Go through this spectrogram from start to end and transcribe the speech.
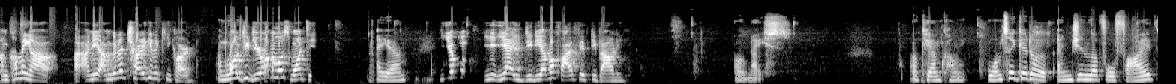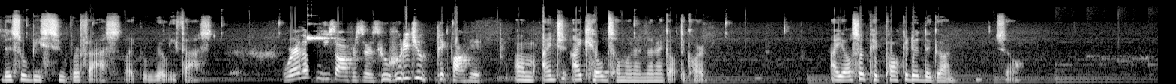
I'm coming out. I, I need. I'm gonna try to get a key card. I'm Oh, gonna. dude, you're on the most wanted. I am. You have yeah, you- dude. You have a 550 bounty. Oh, nice. Okay, I'm coming. Once I get a engine level five, this will be super fast, like really fast. Where are the police officers? Who who did you pickpocket? Um, I, j- I killed someone and then I got the card. I also pickpocketed the gun, so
